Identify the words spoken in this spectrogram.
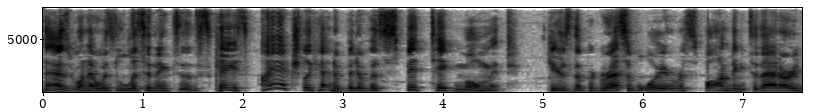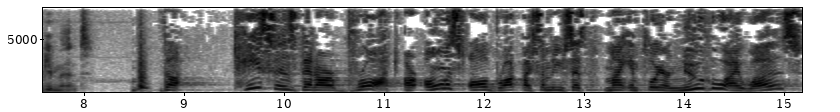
as when I was listening to this case, I actually had a bit of a spit take moment. Here's the progressive lawyer responding to that argument. The cases that are brought are almost all brought by somebody who says, my employer knew who I was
